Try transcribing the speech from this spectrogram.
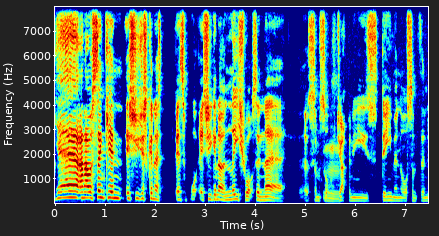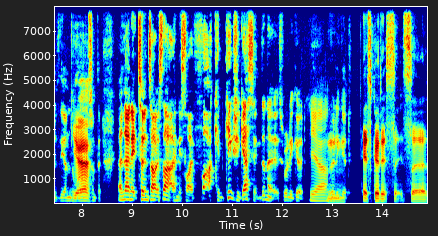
Yeah, and I was thinking, is she just gonna is what- is she gonna unleash what's in there? Uh, Some sort of Mm. Japanese demon or something of the underworld Yeah. or something, and then it turns out it's that, and it's like fucking keeps you guessing, doesn't it? It's really good, Yeah. really Mm. good. It's good. It's it's a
